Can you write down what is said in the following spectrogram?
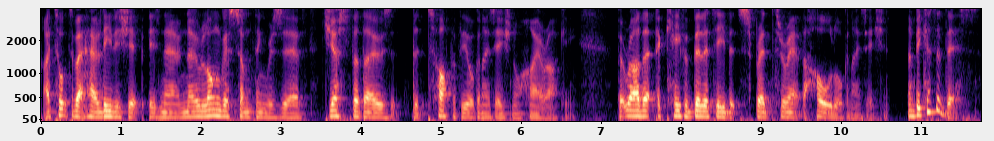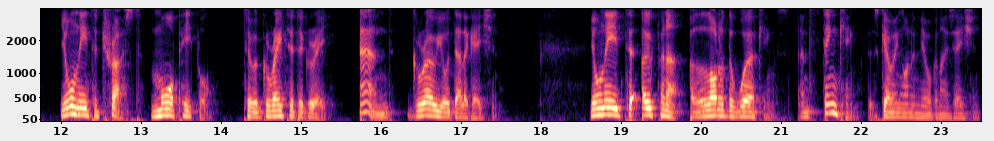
I talked about how leadership is now no longer something reserved just for those at the top of the organisational hierarchy, but rather a capability that's spread throughout the whole organisation. And because of this, you'll need to trust more people to a greater degree and grow your delegation. You'll need to open up a lot of the workings and thinking that's going on in the organisation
